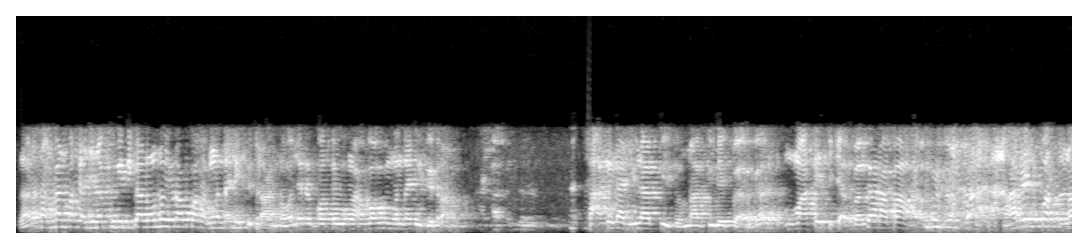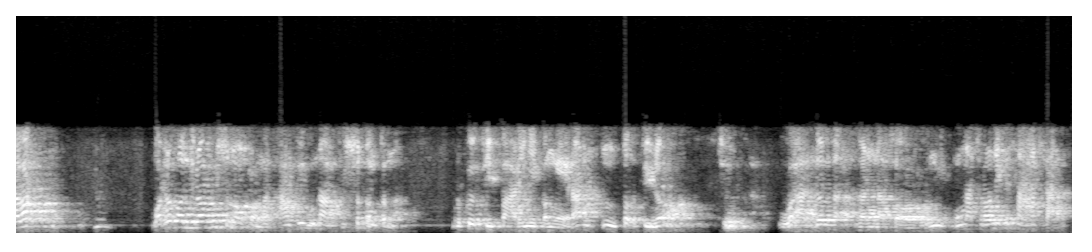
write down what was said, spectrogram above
Lalu sampean pas kanjeng Nabi ngendikan ngono ya ora paham ngenteni diterangno, nyerepot wong awam ngenteni diterang. Saking kanjeng Nabi itu, Nabi ne bangga, mati tidak bangga paham. Repot napa? Padahal kanjeng Nabi seneng banget, aku ku Nabi seneng tenan. Mergo diparingi pangeran untuk dino Wa adol tak ban nasoro, wong nasrani kesasar.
